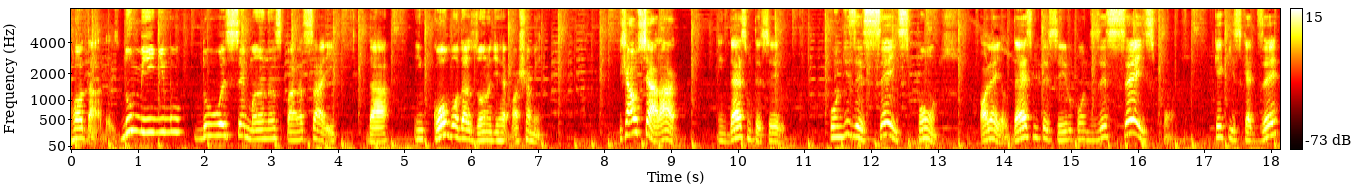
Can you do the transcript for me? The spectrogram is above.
rodadas, no mínimo duas semanas para sair da incômoda zona de rebaixamento. Já o Ceará, em 13º, com 16 pontos, olha aí, o 13º com 16 pontos. O que, que isso quer dizer?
